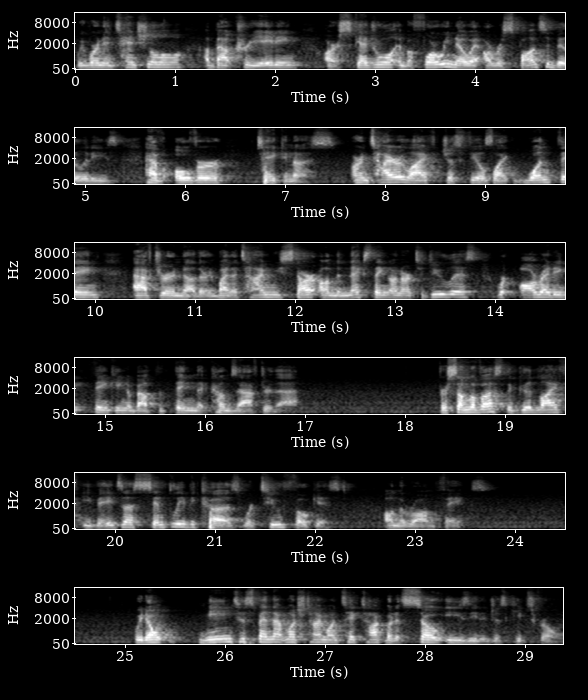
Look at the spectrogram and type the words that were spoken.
We weren't intentional about creating our schedule, and before we know it, our responsibilities have overtaken us. Our entire life just feels like one thing after another. And by the time we start on the next thing on our to do list, we're already thinking about the thing that comes after that. For some of us, the good life evades us simply because we're too focused on the wrong things. We don't mean to spend that much time on TikTok, but it's so easy to just keep scrolling.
